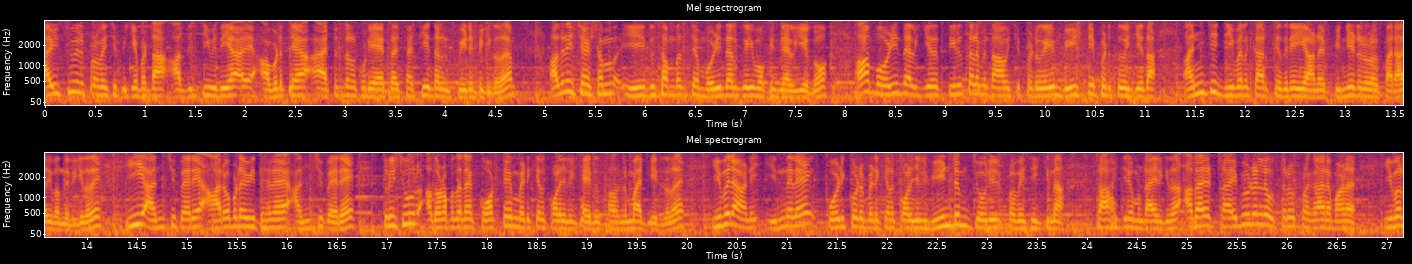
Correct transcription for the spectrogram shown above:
ഐ സിയുവിൽ പ്രവേശിപ്പിക്കപ്പെട്ട അതിജീവിതയെ അവിടുത്തെ അറ്റൻഡർ കൂടിയായിരുന്ന ശശീന്ദ്രൻ പീഡിപ്പിക്കുന്നത്. അതിനുശേഷം ഇത് സംബന്ധിച്ച മൊഴി നൽകുകയും ഒക്കെ നൽകിയിരുന്നു. ആ മൊഴി നൽകിയത് തിരുത്തണമെന്ന് ആവശ്യപ്പെടുകയും ഭീഷണിപ്പെടുത്തുകയും ചെയ്ത അഞ്ച് ജീവനക്കാർക്കെതിരെയാണ് പിന്നീടുള്ള പരാതി വന്നിരിക്കുന്നത്. ഈ അഞ്ചു പേരെ ആരോപണ വിധേയരായ അഞ്ചു പേരെ തൃശൂർ അതോടൊപ്പം തന്നെ കോട്ടയം മെഡിക്കൽ കോളേജിലേക്കായിരുന്നു സ്ഥലം മാറ്റിയിരുന്നത്. ഇവരാണ് ഇന്നലെ കോഴിക്കോട് മെഡിക്കൽ കോളേജിൽ വീണ്ടും ജോലിയിൽ പ്രവേശിക്കുന്ന സാഹചര്യം ഉണ്ടായിരിക്കുന്നത്. അതായത് ട്രൈബ്യൂണലിലെ ഉത്തരവ് പ്രകാരമാണ് ഇവർ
